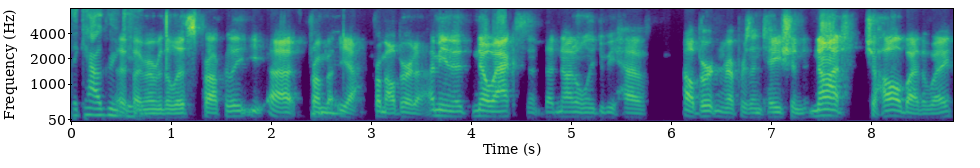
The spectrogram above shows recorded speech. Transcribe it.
the Calgary If dude. I remember the list properly, uh, from Mhm. yeah, from Alberta. I mean, it- no accident that not only do we have Albertan representation, not Chahal, by the way,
